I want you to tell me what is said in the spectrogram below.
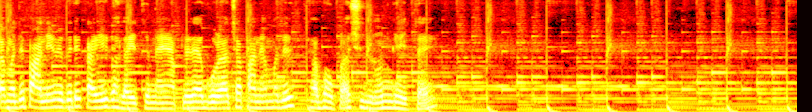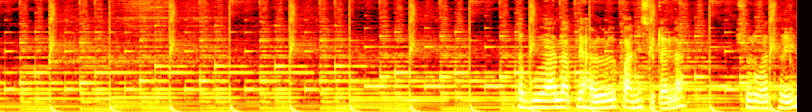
त्यामध्ये पाणी वगैरे काही घालायचं नाही. आपल्याला गुळाच्या पाण्यामध्ये हा भोपळा शिजवून घ्यायचा आहे. आता गुळाला आपल्या हळूहळू पाणी सुटायला सुरुवात होईल.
